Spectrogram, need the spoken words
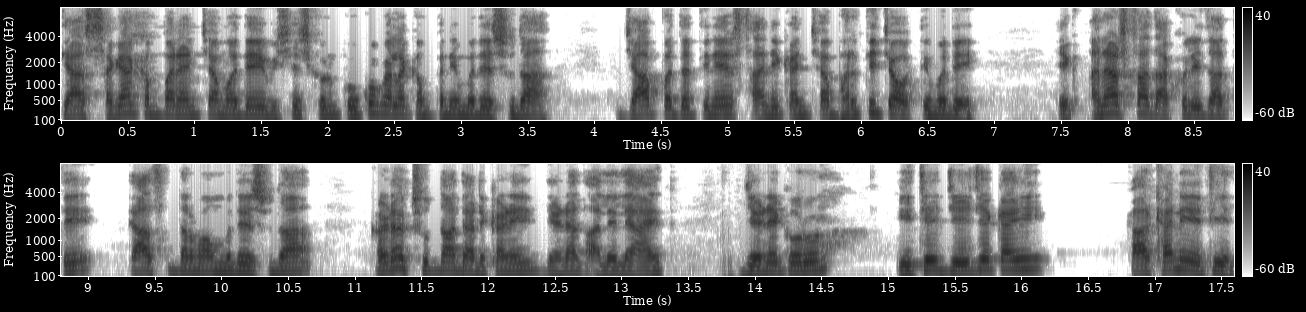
त्या सगळ्या कंपन्यांच्यामध्ये विशेष करून कोकोकाला कंपनीमध्ये सुद्धा ज्या पद्धतीने स्थानिकांच्या भरतीच्या बाबतीमध्ये एक अनास्था दाखवली जाते. त्या संदर्भामध्ये सुद्धा कडक सुद्धा त्या ठिकाणी देण्यात आलेल्या आहेत. जेणेकरून इथे जे जे काही कारखाने येतील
